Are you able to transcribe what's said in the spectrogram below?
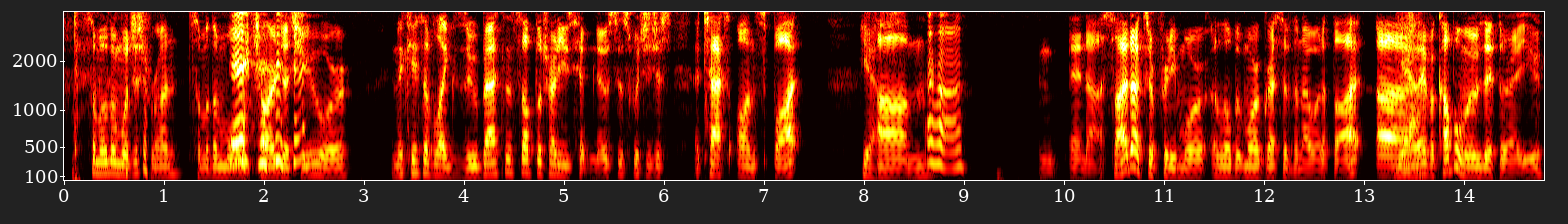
Some of them will just run. Some of them will charge at you, or in the case of like Zubats and stuff, they'll try to use Hypnosis, which is just attacks on spot. Yes. Um, Uh huh. And, and uh, Psyducks are pretty more a little bit more aggressive than I would have thought. Uh, Yeah. They have a couple moves they throw at you.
